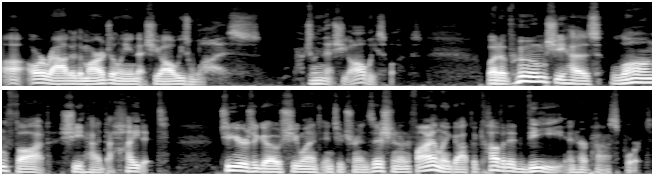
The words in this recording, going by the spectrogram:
uh, or rather, the Marjeline that she always was. Marjeline that she always was, but of whom she has long thought she had to hide it. Two years ago, she went into transition and finally got the coveted V in her passport,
